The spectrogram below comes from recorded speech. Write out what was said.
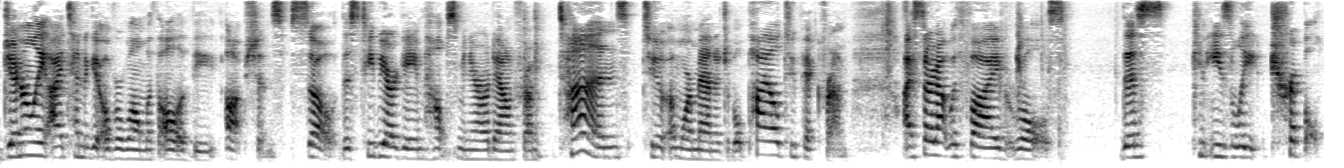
generally I tend to get overwhelmed with all of the options. So this TBR game helps me narrow down from tons to a more manageable pile to pick from. I start out with five rolls. This can easily triple.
